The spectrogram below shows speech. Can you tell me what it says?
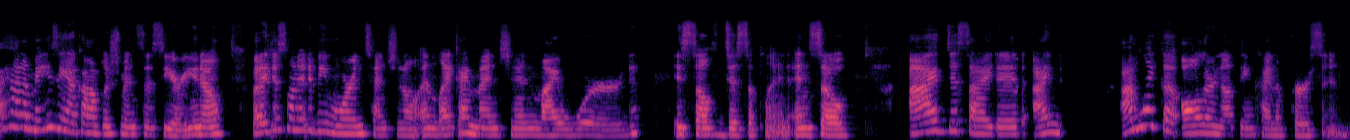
I had amazing accomplishments this year, you know, but I just wanted to be more intentional. And like I mentioned, my word is self-discipline. And so I've decided I'm I'm like an all or nothing kind of person.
